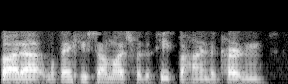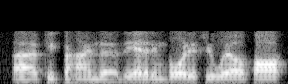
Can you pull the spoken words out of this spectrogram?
But uh, well, thank you so much for the peek behind the curtain, uh, peek behind the the editing board, if you will, Paul.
